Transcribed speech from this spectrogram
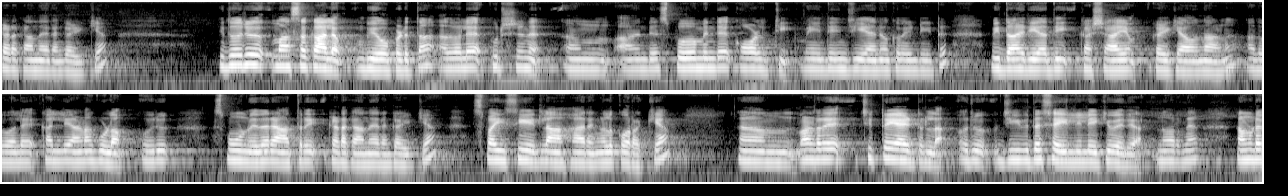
കിടക്കാൻ നേരം കഴിക്കുക. ഇതൊരു മാസക്കാലം ഉപയോഗപ്പെടുത്താം. അതുപോലെ പുരുഷന് അതിന്റെ സ്പേമിന്റെ ക്വാളിറ്റി മെയിന്റെയിൻ ചെയ്യാനൊക്കെ വേണ്ടിയിട്ട് വിതാരിയാതി കഷായം കഴിക്കാവുന്നതാണ്. അതുപോലെ കല്യാണ ഗുളം ഒരു സ്പൂൺ വീതം രാത്രി കിടക്കാൻ നേരം കഴിക്കുക. സ്പൈസി ആയിട്ടുള്ള ആഹാരങ്ങൾ കുറയ്ക്കുക. വളരെ ചിട്ടയായിട്ടുള്ള ഒരു ജീവിതശൈലിയിലേക്ക് വരിക എന്ന് പറഞ്ഞാൽ നമ്മുടെ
